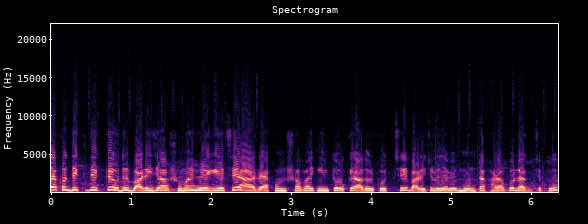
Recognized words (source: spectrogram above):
দেখো, দেখতে দেখতে ওদের বাড়ি যাওয়ার সময় হয়ে গিয়েছে, আর এখন সবাই কিন্তু ওকে আদর করছে। বাড়ি চলে যাবে, মনটা খারাপও লাগছে খুব।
